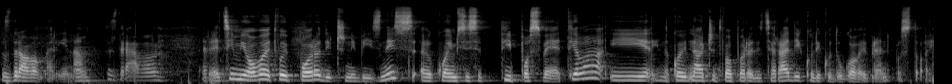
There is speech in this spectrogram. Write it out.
Zdravo Marina. Zdravo. Reci mi, ovo je tvoj porodični biznis e, kojim si se ti posvetila i na koji način tvoja porodica radi i koliko dugo ovaj brend postoji?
